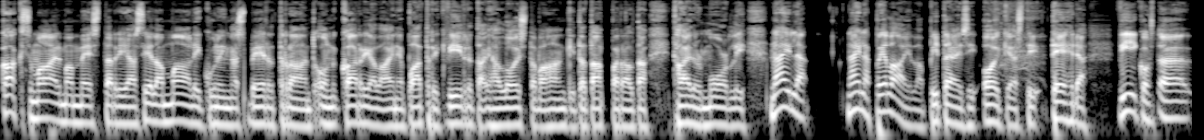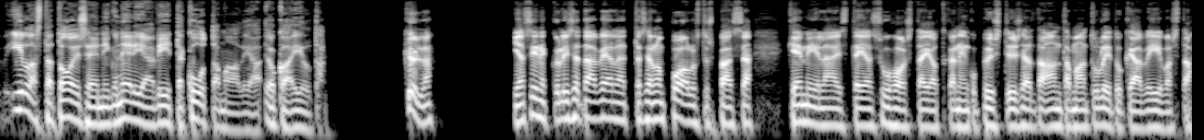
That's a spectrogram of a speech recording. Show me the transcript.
kaksi maailmanmestaria, siellä on maalikuningas Bertrand, on karjalainen Patrick Virta, ihan loistava hankinta Tapparalta, Tyler Morley. Näillä näillä pelaajilla pitäisi oikeasti tehdä viikosta, äh, illasta toiseen niin neljää, viittä, kuutta maalia joka ilta. Kyllä, ja sinne kun lisätään vielä, että siellä on puolustuspäässä kemiläistä ja suhosta, jotka niin kuin pystyy sieltä antamaan tulitukea viivasta,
